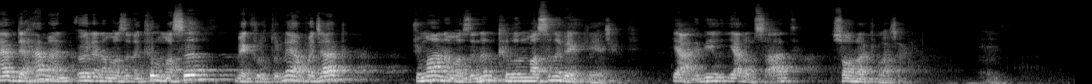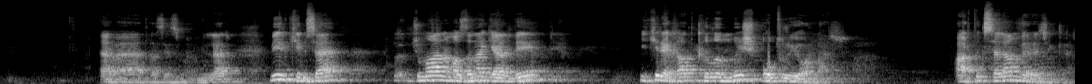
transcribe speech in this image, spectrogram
evde hemen öğle namazını kılması mekruhtur. Ne yapacak? Cuma namazının kılınmasını bekleyecek. Yani bir yarım saat sonra kılacak. Evet aziz müminler. Bir kimse cuma namazına geldi. iki rekat kılınmış oturuyorlar. Artık selam verecekler.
